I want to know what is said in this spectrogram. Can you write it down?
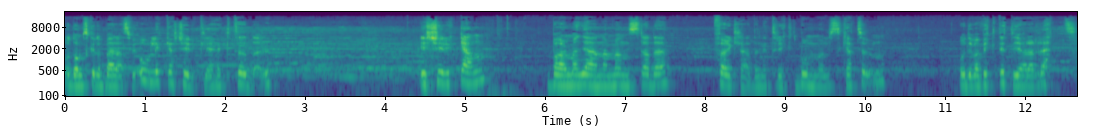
och de skulle bäras vid olika kyrkliga högtider. I kyrkan bar man gärna mönstrade förkläden i tryckt bomullskatun. Och det var viktigt att göra rätt.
